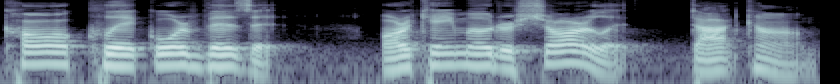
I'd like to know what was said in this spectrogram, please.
call, click, or visit rkmotorscharlotte.com.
